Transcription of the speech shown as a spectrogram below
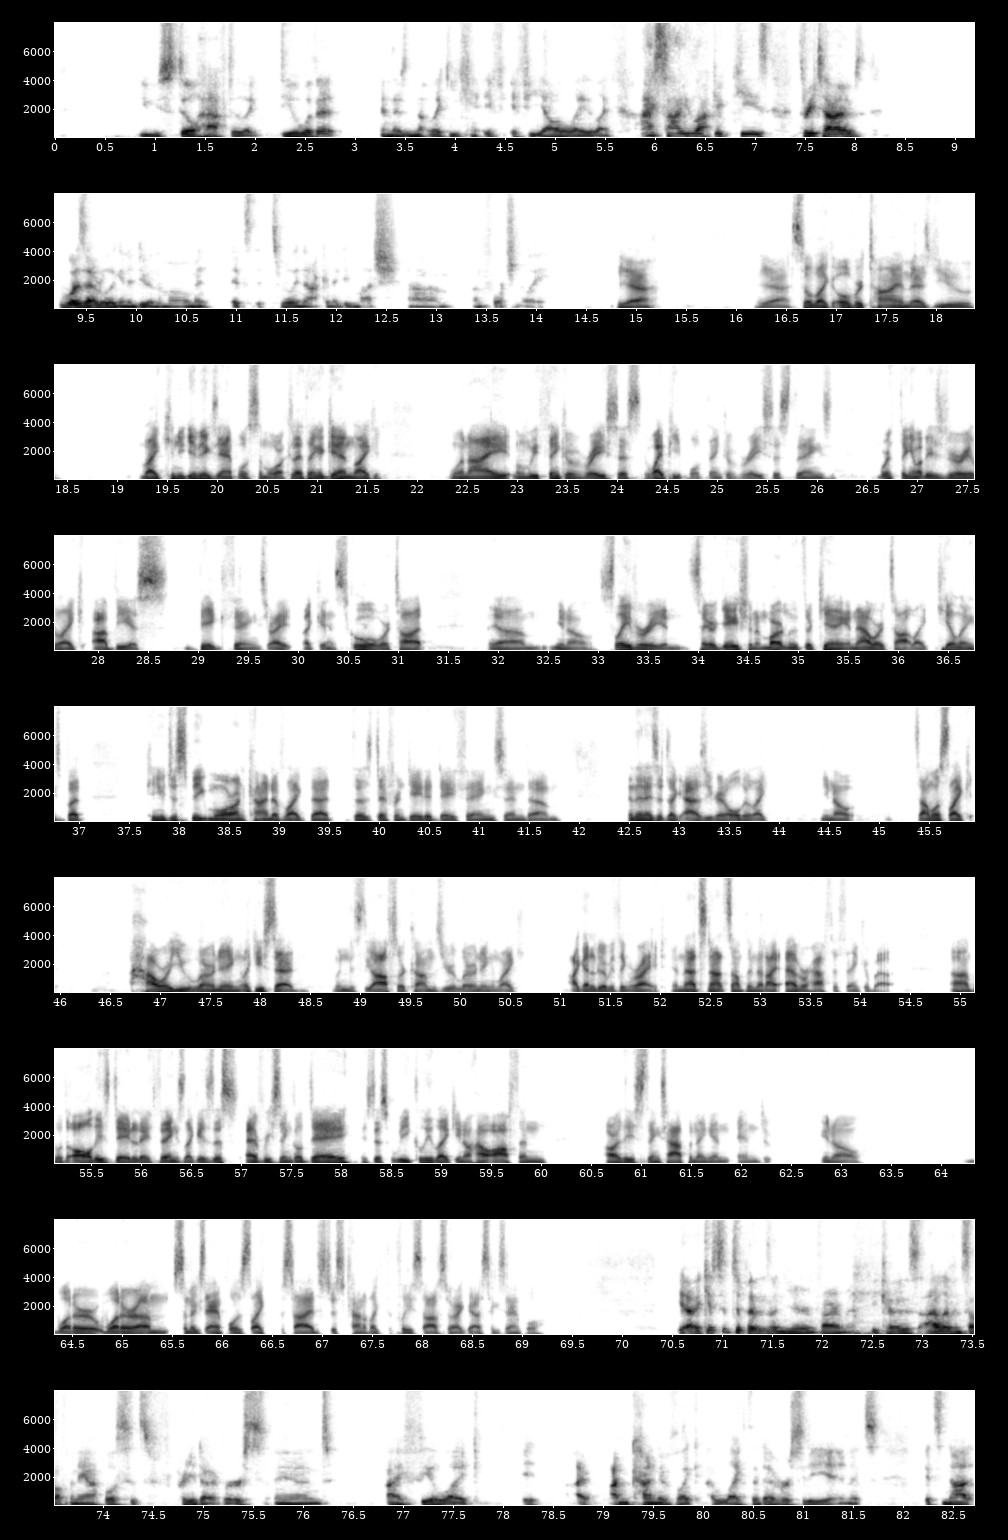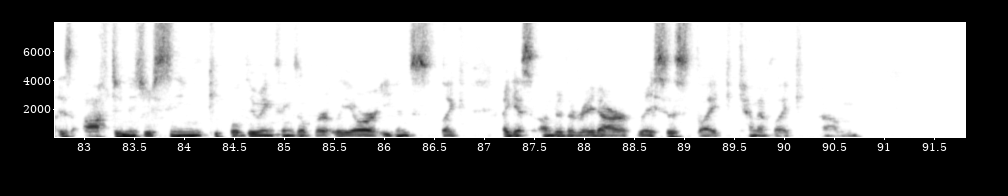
you still have to like deal with it. And there's not like you can't if if you yell at a lady like i saw you lock your keys three times what is that really going to do in the moment? It's it's really not going to do much um unfortunately. Yeah. Yeah. So like over time as you like can you give me examples some more cuz I think again like when I when we think of racist white people think of racist things we're thinking about these very like obvious big things, right? Like in school we're taught um, you know, slavery and segregation and Martin Luther King and now we're taught like killings, but can you just speak more on kind of like that those different day-to-day things and um and then is it like as you get older like you know it's almost like how are you learning? Like you said when it's the officer comes you're learning like i got to do everything right. And that's not something that i ever have to think about. Um, but with all these day-to-day things like is this every single day? Is this weekly? Like you know how often are these things happening? And and you know what are what are um some examples like besides just kind of like the police officer i guess example? Yeah, I guess it depends on your environment because I live in South Minneapolis. It's pretty diverse, and I feel like it. I I'm kind of like I like the diversity, and it's it's not as often as you're seeing people doing things overtly or even like I guess under the radar racist, like kind of like um,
